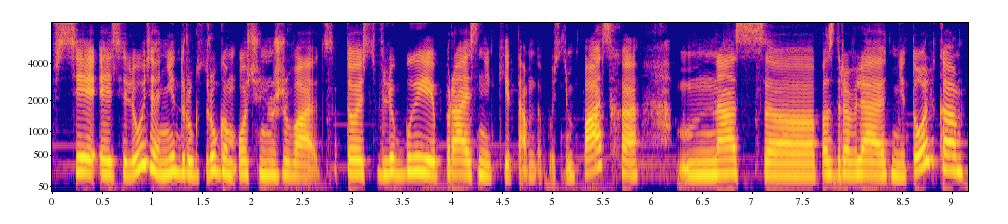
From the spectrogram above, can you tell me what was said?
все эти люди, они друг с другом очень уживаются. То есть в любые праздники, там, допустим, Пасха, нас э, поздравляют не только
